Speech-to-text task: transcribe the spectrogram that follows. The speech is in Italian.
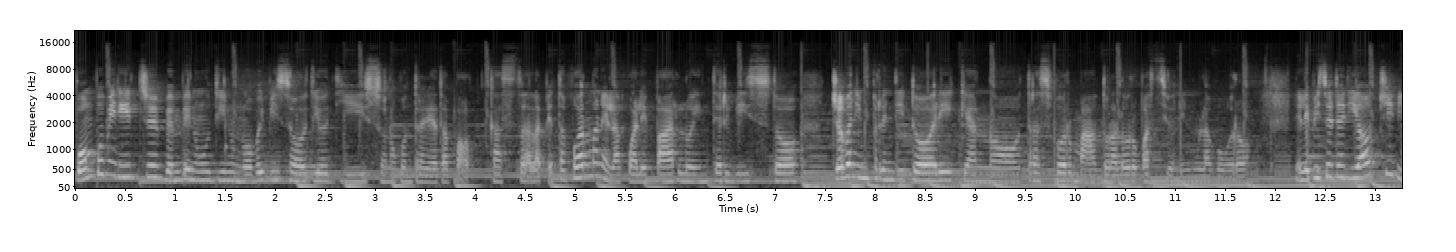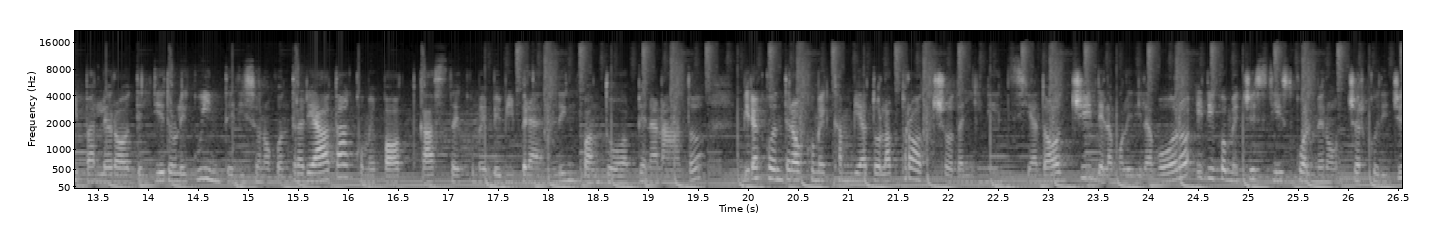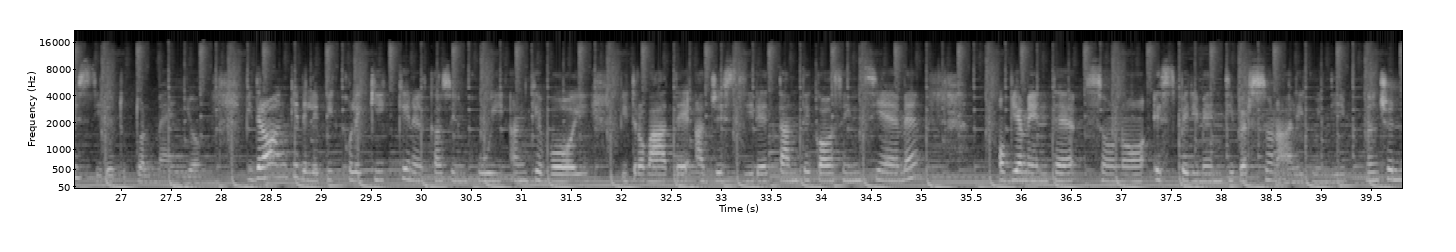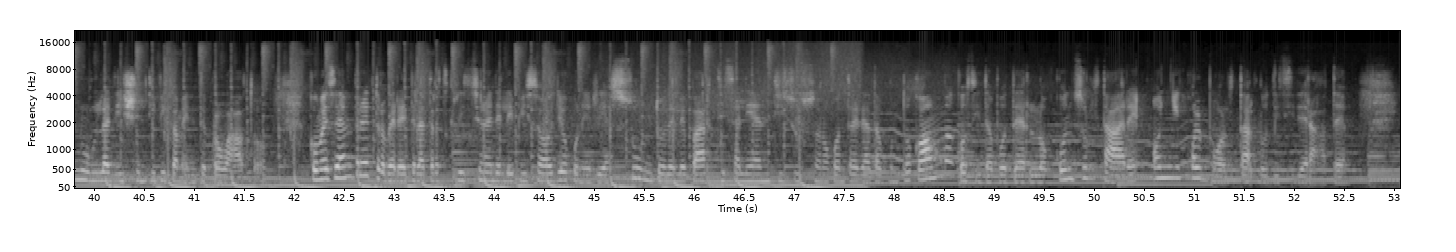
Buon pomeriggio e benvenuti in un nuovo episodio di Sono Contrariata Podcast, la piattaforma nella quale parlo e intervisto giovani imprenditori che hanno trasformato la loro passione in un lavoro. Nell'episodio di oggi vi parlerò del dietro le quinte di Sono Contrariata come podcast e come baby brand in quanto appena nato, vi racconterò come è cambiato l'approccio dagli inizi ad oggi della mole di lavoro e di come gestisco, almeno cerco di gestire tutto al meglio. Vi darò anche delle piccole chicche nel caso in cui anche voi vi trovate a gestire tante cose insieme. Ovviamente sono esperimenti personali, quindi non c'è nulla di scientificamente provato. Come sempre troverete la trascrizione dell'episodio con il riassunto delle parti salienti su sonocontrariata.com così da poterlo consultare ogni qualvolta lo desiderate.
